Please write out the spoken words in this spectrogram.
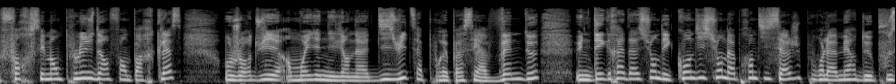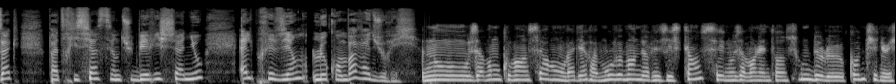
forcément plus d'enfants par classe. Aujourd'hui, en moyenne, il y en a 18. Ça pourrait passer à 22. Une dégradation des conditions d'apprentissage pour la mère de Pouzac, Patricia Saint-Hubéry-Chagnot. Elle prévient, le combat va durer. Nous avons commencé, on va dire, un mouvement de résistance et nous avons l'intention de le continuer.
